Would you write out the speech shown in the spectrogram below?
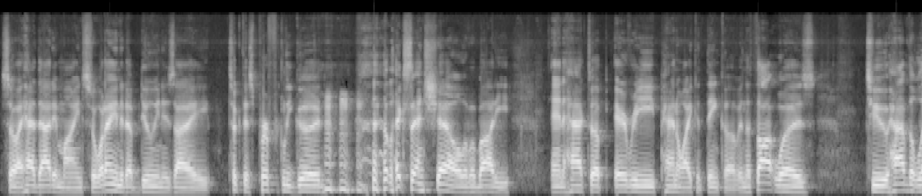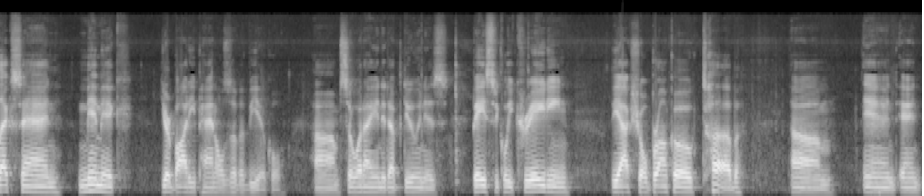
So I had that in mind. So what I ended up doing is I took this perfectly good Lexan shell of a body and hacked up every panel I could think of. And the thought was to have the Lexan mimic your body panels of a vehicle. Um, so what I ended up doing is basically creating the actual Bronco tub um, and and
